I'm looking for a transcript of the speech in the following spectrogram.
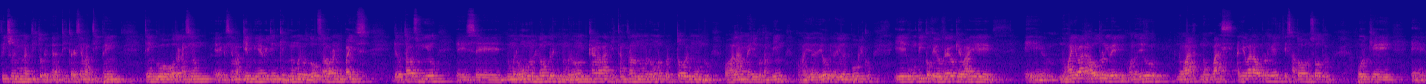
featuring un artista, artista que se llama T-Pain. Tengo otra canción eh, que se llama Give Me Everything, que es número 2 ahora en el país de los Estados Unidos. Es número 1 en Londres, número 1 en Canadá y está entrando número 1 por todo el mundo. Ojalá en México también, con la ayuda de Dios y la ayuda del público. Y es un disco que yo creo que va a eh, nos va a llevar a otro nivel. Cuando digo nos, va, nos vas a llevar a otro nivel, es a todos nosotros, porque eh,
